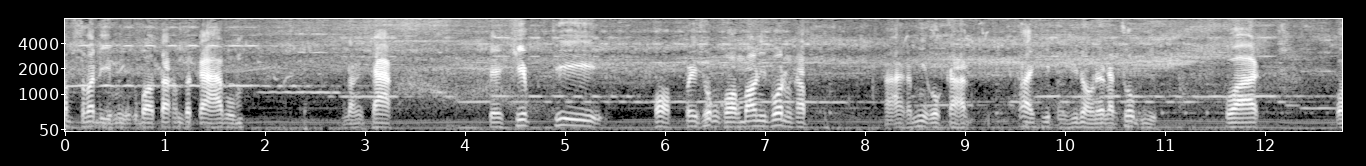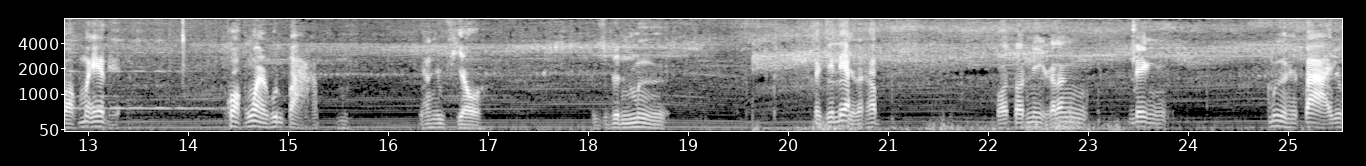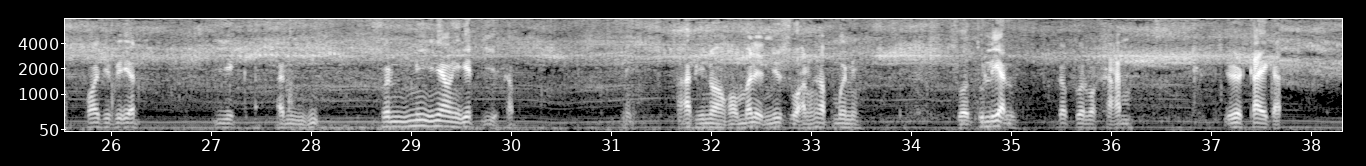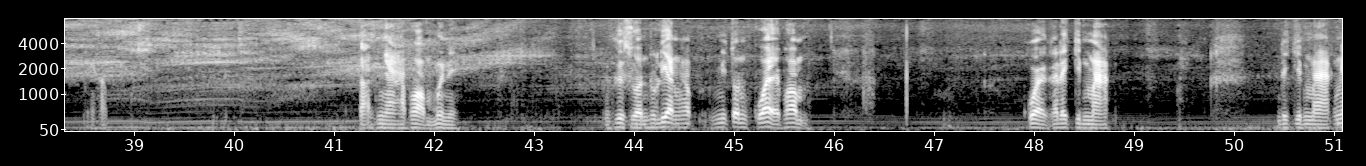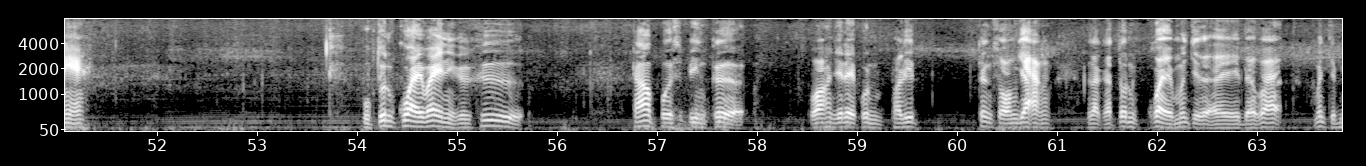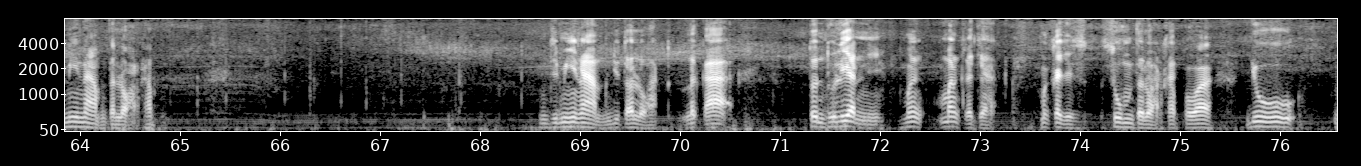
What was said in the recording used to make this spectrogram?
ครับ สวัสดีผมอยู่กับบอตาคำตะกาผม หลังจากเป็นคลิปที่ออกไปส่วงของบ้านิพนธ์ครับหาก็มีโอกาสถ่ายคลิปให้พี่น้องได้รับชมอีกว่าออกมาเอ็ดคอกง่วยคุณป่าครับยังเขียวจะเป็นมือแต่จะเล่นนะครับเพราะตอนนี้กำลังเร่งมือให้ป่าอยู่เพอจะไปเอ็ดอีกอัน เพิ่นมีแนวเฮ็ดอีกครับนี่พาพี่น้องผมมาเล่นอยู่สวนครับมือนี้สวนทุเรียนกับสวนมะขามอยู่ใกล้กันนะครับ ตัดหญ้าพร้อมมือนี้มันคือสวนทุเรียนครับ มีต้นกล้วยพร้อม กล้วยก็ได้กินหมาก ได้กินหมากแน่ปลูกต้นกล้วยไว้นี่ก็คือ ถ้าเปิดสปริงเกอร์ เพราะจะได้ผลผลิตทั้งสองอย่าง แล้วก็ต้นกล้วยมันจะแบบว่ามันจะมีน้ำตลอดครับ มันจะมีน้ำอยู่ตลอด แล้วก็ต้นทุเรียนนี่มันมันก็จะมันก็จะซุ่มตลอดครับ เพราะว่าอยู่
